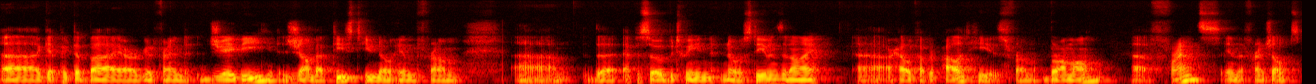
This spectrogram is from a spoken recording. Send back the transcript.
Uh, get picked up by our good friend JB Jean Baptiste. You know him from um, the episode between Noah Stevens and I, uh, our helicopter pilot. He is from Bramont, uh, France, in the French Alps.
